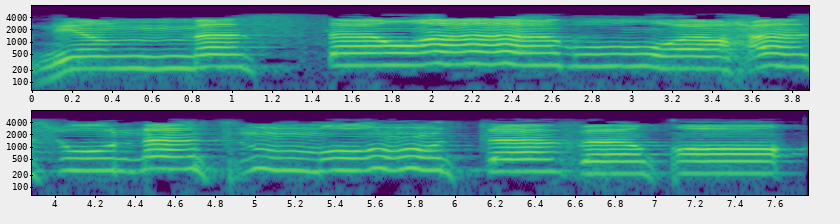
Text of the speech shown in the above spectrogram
نِعْمَ الثَّوَابُ وَحَسُنَتْ مُرْتَفَقًا.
